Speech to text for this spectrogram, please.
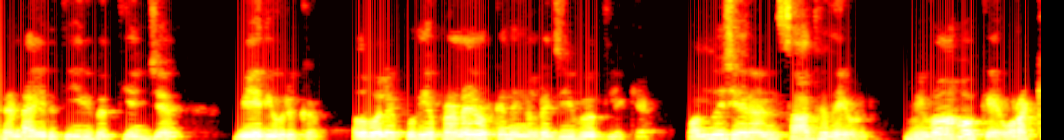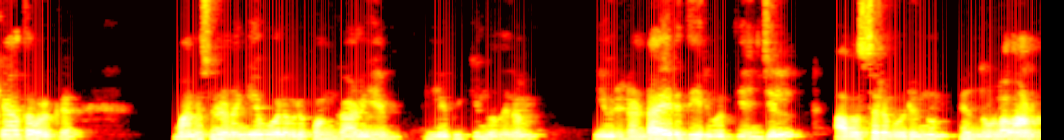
രണ്ടായിരത്തി ഇരുപത്തിയഞ്ച് വേദി ഒരുക്കുക അതുപോലെ പുതിയ പ്രണയമൊക്കെ നിങ്ങളുടെ ജീവിതത്തിലേക്ക് വന്നു ചേരാൻ സാധ്യതയുണ്ട്. വിവാഹമൊക്കെ ഉറയ്ക്കാത്തവർക്ക് മനസ്സിനിണങ്ങിയ പോലെ ഒരു പങ്കാളിയെ ലഭിക്കുന്നതിനും ഈ ഒരു രണ്ടായിരത്തി ഇരുപത്തിയഞ്ചിൽ അവസരമൊരുങ്ങും എന്നുള്ളതാണ്.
